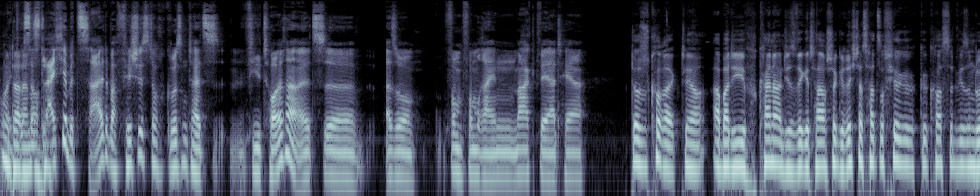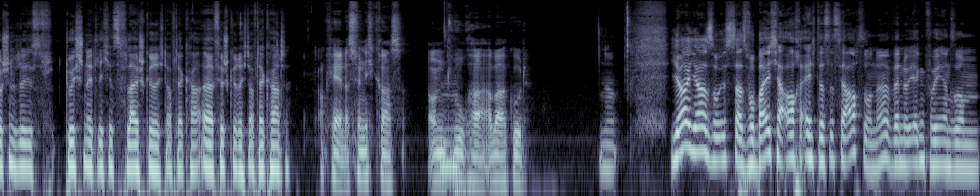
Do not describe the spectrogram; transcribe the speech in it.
Und da hast das gleiche bezahlt, aber Fisch ist doch größtenteils viel teurer als äh, also vom vom reinen Marktwert her. Das ist korrekt, ja. Aber die, keine Ahnung, dieses vegetarische Gericht, das hat so viel ge gekostet wie so ein durchschnittliches, durchschnittliches Fleischgericht auf der Karte, äh, Fischgericht auf der Karte. Okay, das finde ich krass. Und mhm. Wucher, aber gut. Ja. ja, ja, so ist das. Wobei ich ja auch echt, das ist ja auch so, ne, wenn du irgendwo in so einem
